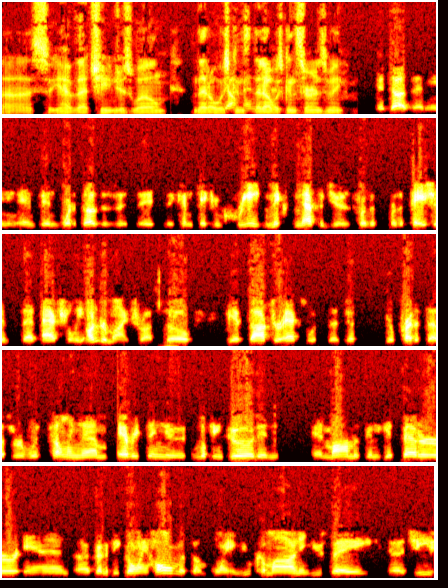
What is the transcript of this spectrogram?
Uh, so you have that change as well. That always Yeah, con- that always concerns me. It does. I mean, and, and what it does is it, it, it can it can create mixed messages for the for the patient that actually undermine trust. So if Dr. X was uh, just your predecessor was telling them everything is looking good and and mom is going to get better and uh, going to be going home at some point, and you come on and you say, uh, "Geez,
